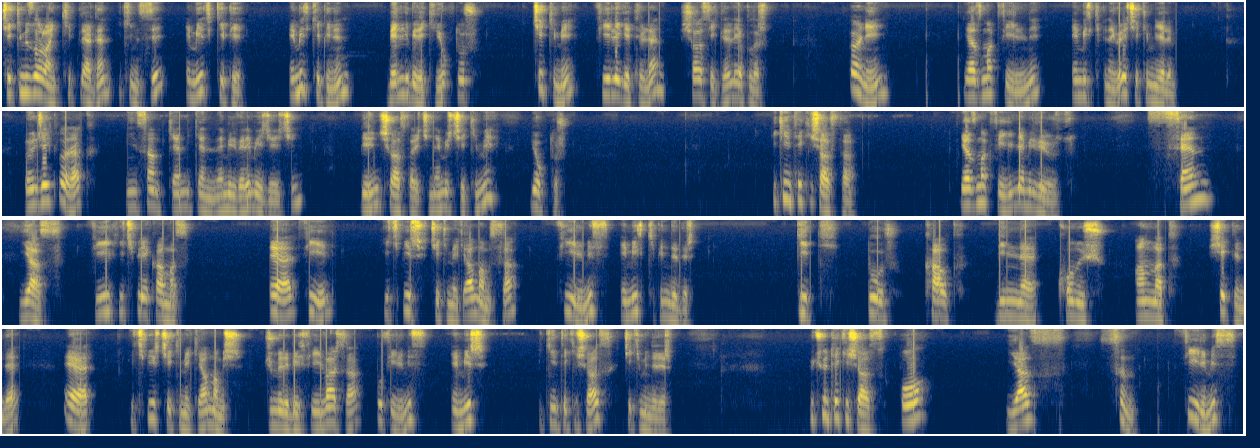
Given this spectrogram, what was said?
Çekimi zor olan kiplerden ikincisi emir kipi. Emir kipinin belli bir eki yoktur. Çekimi fiile getirilen şahıs ekleriyle yapılır. Örneğin yazmak fiilini emir kipine göre çekimleyelim. Öncelikli olarak insan kendi kendine emir veremeyeceği için birinci şahıslar için emir çekimi yoktur. İkinci teki şahısta yazmak fiiliyle emir veriyoruz. Sen yaz. Fiil hiçbir ek almaz. Eğer fiil hiçbir çekim eki almamışsa fiilimiz emir kipindedir. Git, dur, kalk, dinle, konuş, anlat şeklinde eğer hiçbir çekim eki almamış cümlede bir fiil varsa bu fiilimiz emir ikinci teki şahıs çekimindedir. Üçüncü teki şahıs o yazsın. Fiilimiz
